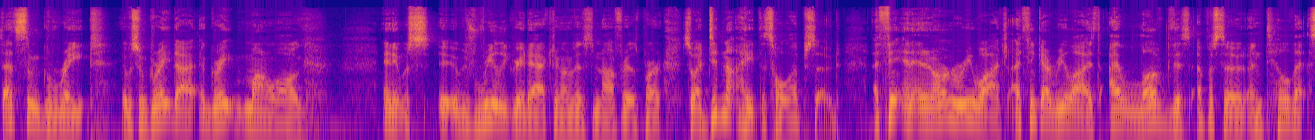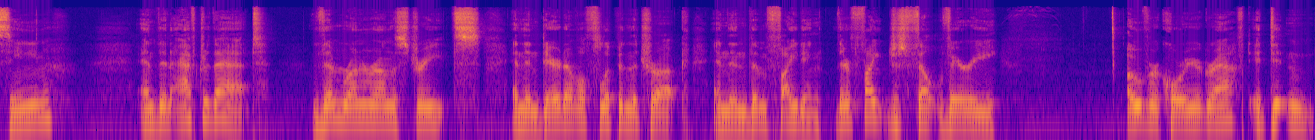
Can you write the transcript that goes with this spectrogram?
that's some great. It was some great di- a great monologue, and it was it was really great acting on Vincent D'Onofrio's part. So I did not hate this whole episode. I think, and, and on rewatch, I think I realized I loved this episode until that scene, and then after that, them running around the streets, and then Daredevil flipping the truck, and then them fighting. Their fight just felt very over choreographed. It didn't,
